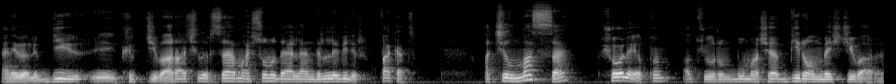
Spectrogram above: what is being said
hani böyle 1.40 civarı açılırsa maç sonu değerlendirilebilir. Fakat açılmazsa şöyle yapın. Atıyorum bu maça 1.15 civarı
